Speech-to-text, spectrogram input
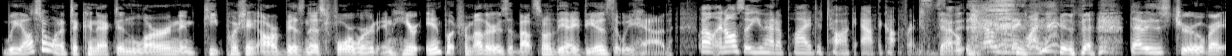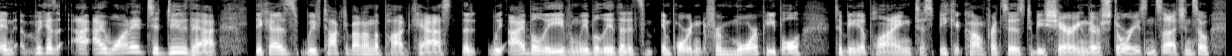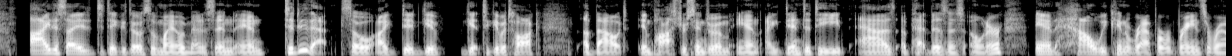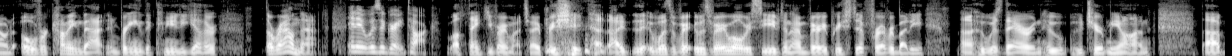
We also wanted to connect and learn and keep pushing our business forward and hear input from others about some of the ideas that we had. Well, and also you had applied to talk at the conference. That so is- that was a big one. that, that is true, right? And because I, I wanted to do that because we've talked about on the podcast that we I believe and we believe that it's important for more people to be applying to speak at conferences, to be sharing their stories and such. And so I decided to take a dose of my own medicine and to do that. So I did give get to give a talk about imposter syndrome and identity as a pet business owner and how we can wrap our brains around overcoming that and bringing the community together around that. and it was a great talk. Well, thank you very much. I appreciate that. I, it was very, it was very well received, and I'm very appreciative for everybody uh, who was there and who who cheered me on. Uh,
